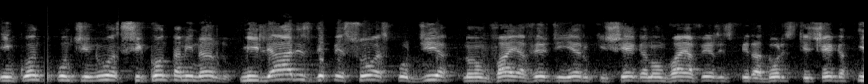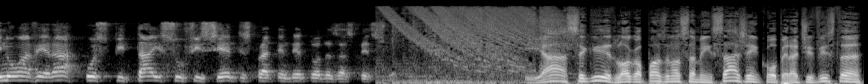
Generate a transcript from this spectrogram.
enquanto continua se contaminando. Milhares de pessoas por dia, não vai haver dinheiro que chega, não vai haver respiradores que chega e não haverá hospitais suficientes para atender todas as pessoas. E a seguir, logo após a nossa mensagem cooperativista,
